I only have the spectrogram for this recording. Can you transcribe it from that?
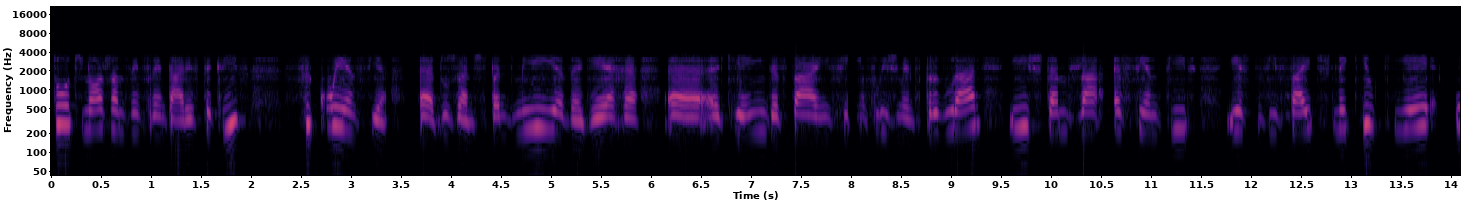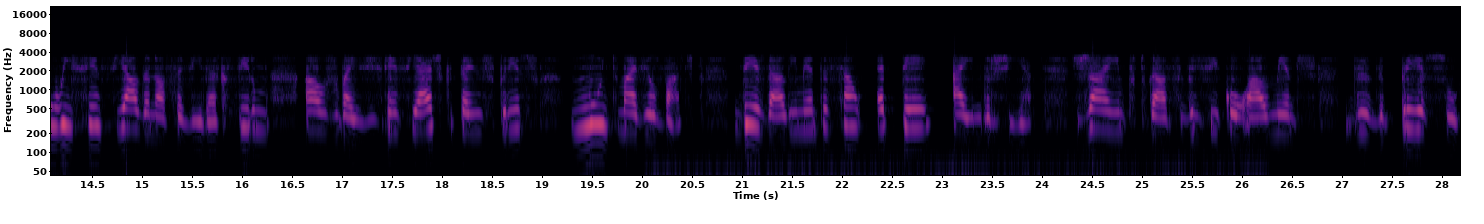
todos nós vamos enfrentar esta crise, sequência dos anos de pandemia, da guerra, uh, que ainda está, enfim, infelizmente para durar, e estamos já a sentir estes efeitos naquilo que é o essencial da nossa vida. Refiro-me aos bens essenciais que têm os preços muito mais elevados, desde a alimentação até à energia. Já em Portugal se verificou aumentos de, de preço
